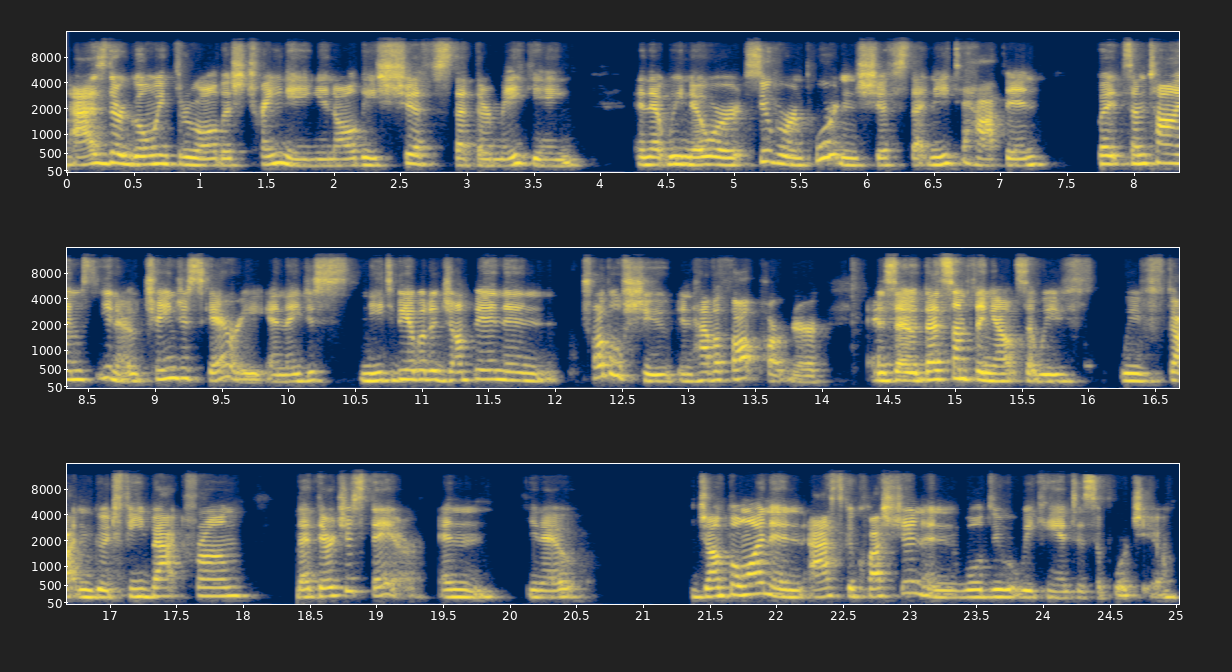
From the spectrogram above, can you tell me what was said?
As they're going through all this training and all these shifts that they're making, and that we know are super important shifts that need to happen. But sometimes, you know, change is scary and they just need to be able to jump in and troubleshoot and have a thought partner. And so that's something else that we've we've gotten good feedback from that they're just there and, you know, jump on and ask a question and we'll do what we can to support you.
